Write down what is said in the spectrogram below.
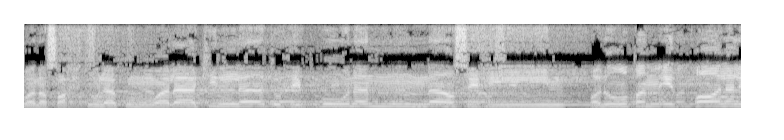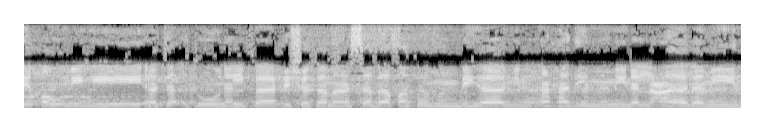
ونصحت لكم ولكن لا تحبون الناصحين. ولوطا إذ قال لقومه أتأتون الفاحشة ما سبقكم بها من أحد من العالمين؟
